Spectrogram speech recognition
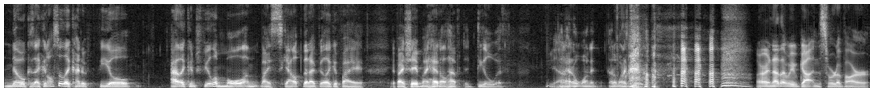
No, because I can also like kind of feel, I like can feel a mole on my scalp that I feel like if I, if I shave my head, I'll have to deal with. Yeah. And I don't want to, I don't want to. All right, now that we've gotten sort of our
